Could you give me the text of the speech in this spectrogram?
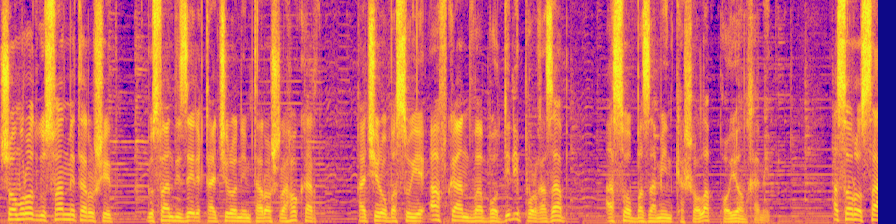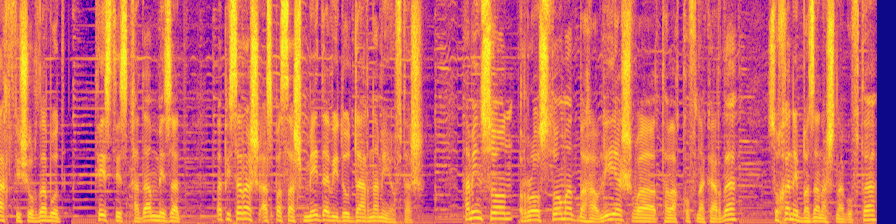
Шомурод гусфанд метарошид гусфанди зери қайчиро нимтарош раҳо кард. қайчиро ба сӯе афканд ва бо дили пурғазаб асо ба замин кашола поён хамид. асоро сахт фишурда буд тез тез қадам мезад ва писараш аз пасаш медавиду дар намеёфташ. ҳамин сон рост омад ба ҳавлияш ва таваққуф накарда сухане ба занаш нагуфта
